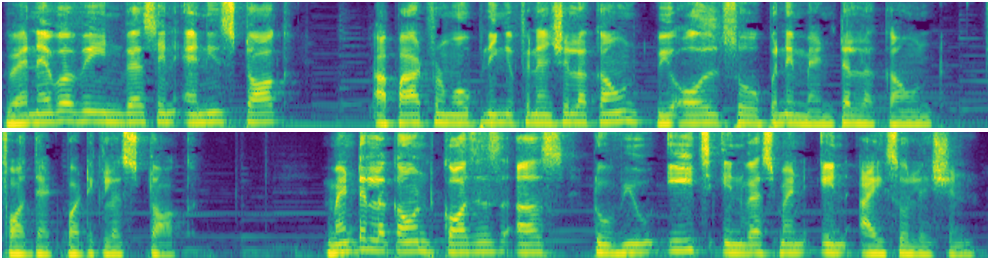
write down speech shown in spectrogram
Whenever we invest in any stock, Apart from opening a financial account, we also open a mental account for that particular stock. Mental account causes us to view each investment in isolation.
